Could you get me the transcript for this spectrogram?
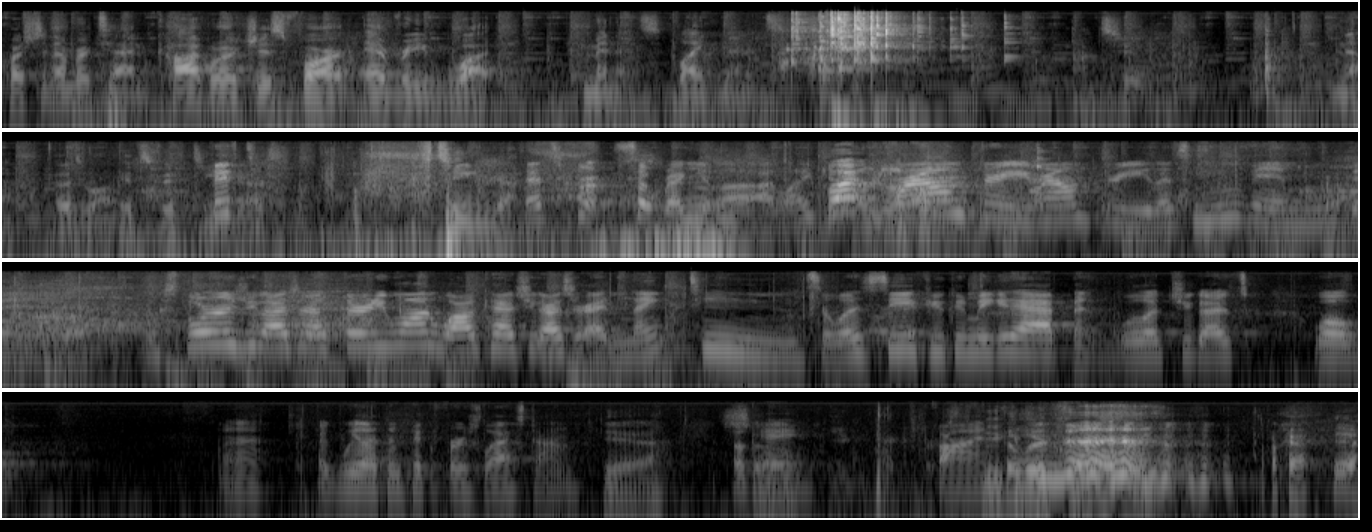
Question number 10. Cockroaches fart every what minutes? Blank minutes. Two. No, that is wrong. It's 15, Fifty. guys. 15, guys. That's gross. So regular. I like it. But round three, round three. Let's move in, move in. Explorers, you guys are at 31. Wildcats, you guys are at 19. So let's see if you can make it happen. We'll let you guys. Well, eh, like we let them pick first last time. Yeah. so Okay, fine. Hillary Clinton three. Okay, yeah.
